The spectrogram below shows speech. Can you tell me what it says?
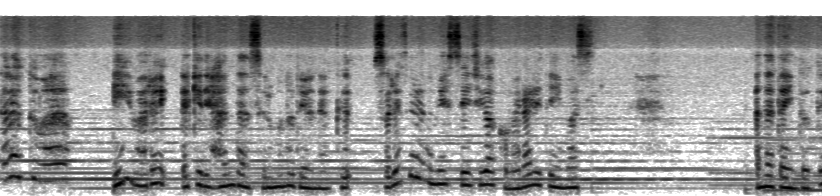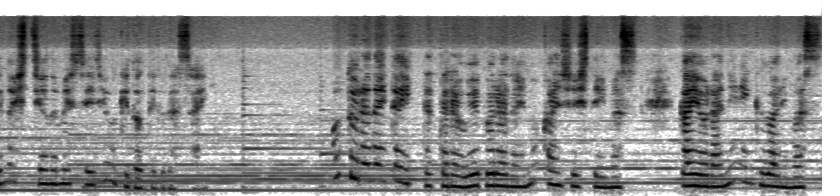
タロットはいい悪いだけで判断するものではなく、それぞれのメッセージが込められています。あなたにとっての必要なメッセージを受け取ってください。もっと占いたいだったらウェブ占いも監修しています。概要欄にリンクがあります。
